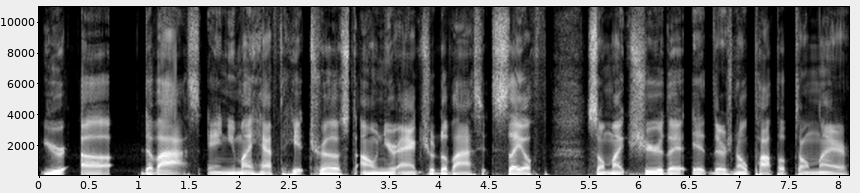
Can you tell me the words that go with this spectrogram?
your uh, device and you may have to hit trust on your actual device itself. So make sure that it, there's no pop-ups on there.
